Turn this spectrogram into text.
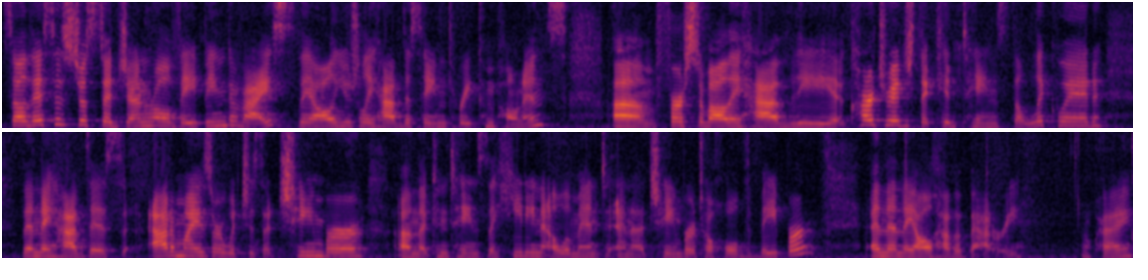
so this is just a general vaping device. They all usually have the same three components. Um, first of all, they have the cartridge that contains the liquid. Then they have this atomizer, which is a chamber um, that contains the heating element and a chamber to hold the vapor. And then they all have a battery, okay?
